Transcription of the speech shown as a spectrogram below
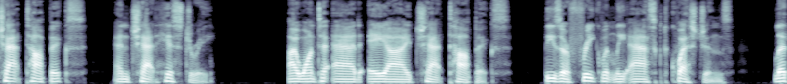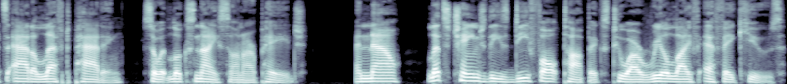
chat topics, and chat history. I want to add AI chat topics. These are frequently asked questions. Let's add a left padding so it looks nice on our page. And now, let's change these default topics to our real-life FAQs.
